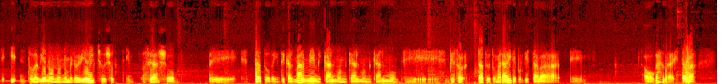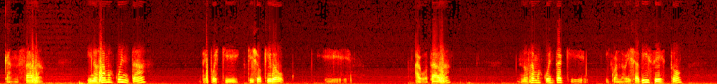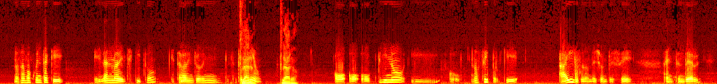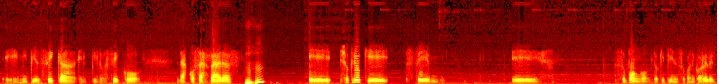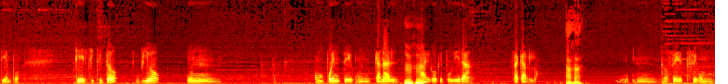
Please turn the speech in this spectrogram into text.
Eh, eh, todavía no, no, no me lo había dicho. Yo, eh, o sea, yo eh, trato de, de calmarme, me calmo, me calmo, me calmo. Eh, empiezo, trato de tomar aire porque estaba eh, ahogada, estaba cansada. Y nos damos cuenta, después que, que yo quedo eh, agotada, nos damos cuenta que, y cuando ella dice esto, nos damos cuenta que el alma del chiquito estaba dentro de mí, dentro Claro. mío. Claro. O, o, o vino y, o, no sé, porque ahí fue donde yo empecé a entender eh, mi piel seca, el pelo seco, las cosas raras. Eh, yo creo que se eh, supongo lo que pienso con el correr del tiempo que el chiquito vio un un puente un canal algo que pudiera sacarlo Ajá. Mm, no sé según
